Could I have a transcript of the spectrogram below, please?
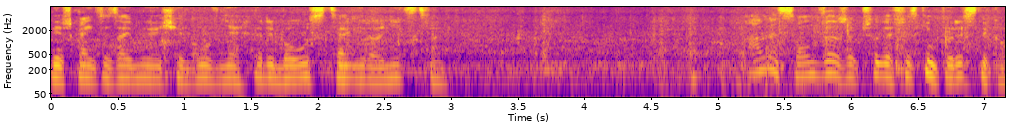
Mieszkańcy zajmują się głównie rybołówstwem i rolnictwem. Ale sądzę, że przede wszystkim turystyką.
